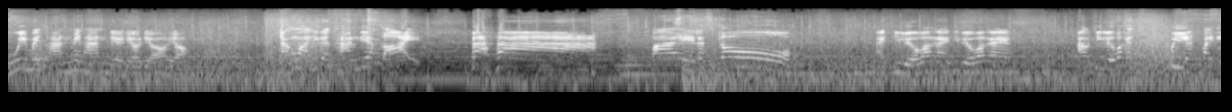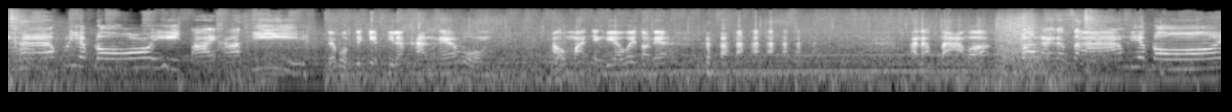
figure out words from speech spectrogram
อุ้ยไม่ทันไม่ทันเดี๋ยวเดี๋ยวเดี๋ยวเดี๋ยวจังหวะนี้ก็ทันเรียบร้อย ไป let's go ไอ้ที่เหลือว่าไงที่เหลือว่าไง เอาที่เหลือว่าไงเบียดไปดิครับ เรียบร้อยตายคาที่ เดี๋ยวผมจะเก็บทีละคันนะครับผม เอามันอย่างเดียวเว้ยตอนเนี้ยอันดับสามเหรอว่าไงอันดับสามเรียบร้อย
